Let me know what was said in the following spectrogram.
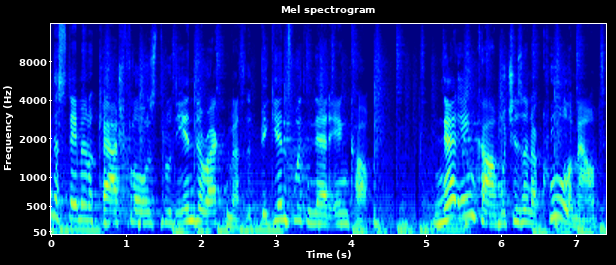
the statement of cash flows through the indirect method begins with net income. Net income, which is an accrual amount,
